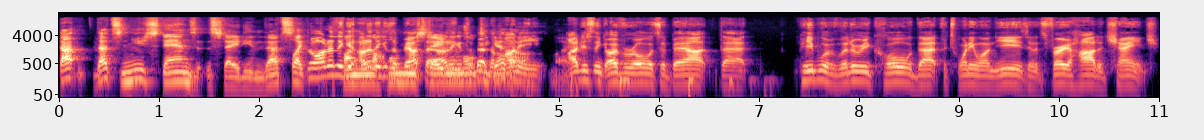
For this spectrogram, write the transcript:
that. That's new stands at the stadium. That's like No, I don't think it, I don't think it's about that. I think it's about the money. Like- I just think overall it's about that people have literally called that for 21 years, and it's very hard to change.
